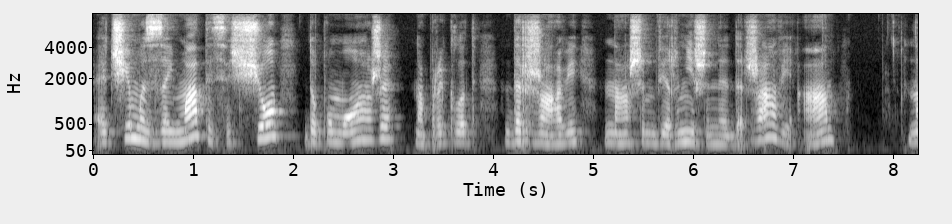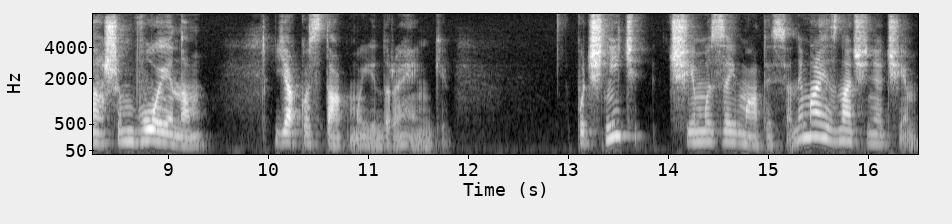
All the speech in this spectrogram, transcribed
е, чимось займатися, що допоможе, наприклад, державі, нашим вірніше, не державі, а нашим воїнам. Якось так, мої дорогенькі. Почніть чимось займатися. Немає значення чим.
